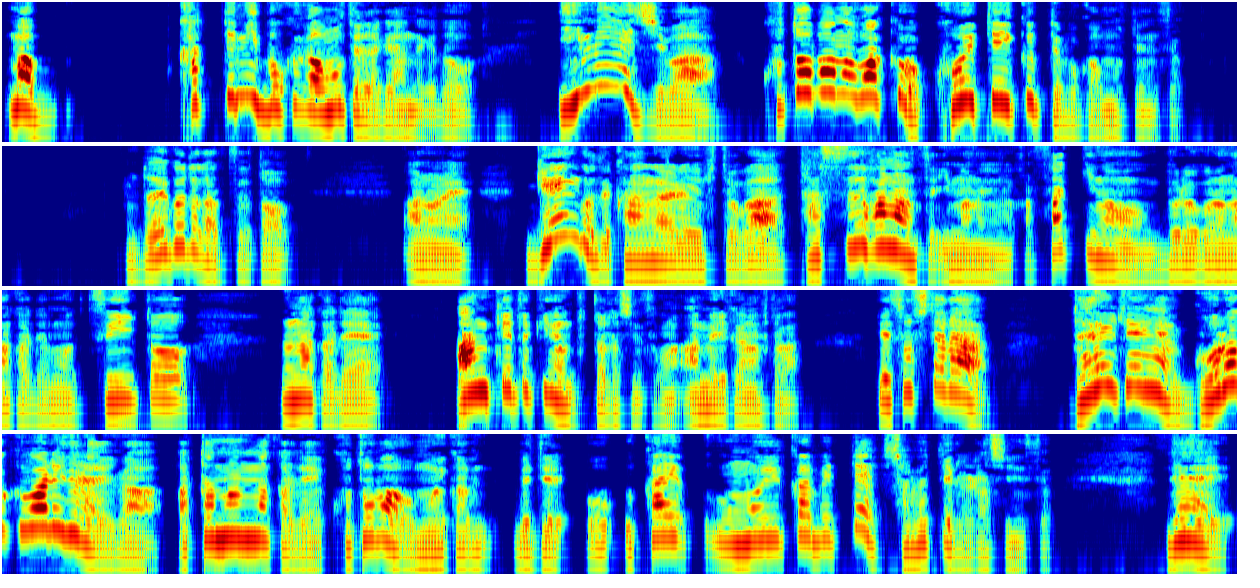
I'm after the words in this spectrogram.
まあ、勝手に僕が思ってるだけなんだけど、イメージは言葉の枠を超えていくって僕は思ってるんですよ。どういうことかっていうと、あのね、言語で考える人が多数派なんですよ、今の世の中。さっきのブログの中でもツイートの中で、アンケート機能を取ったらしいんですよ、このアメリカの人が。で、そしたら、大体ね、5、6割ぐらいが頭の中で言葉を思い浮かべて、思い浮かべて喋ってるらしいんですよ。で、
